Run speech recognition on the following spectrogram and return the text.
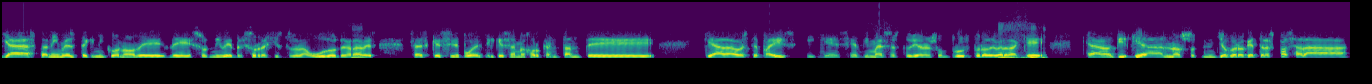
ya hasta a nivel técnico, ¿no? De, esos niveles, de esos registros de agudos, de mm. graves. O sea, es que si se puede decir que es el mejor cantante que ha dado este país y que si encima es asturiano es un plus, pero de verdad que, la noticia no, yo creo que traspasará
